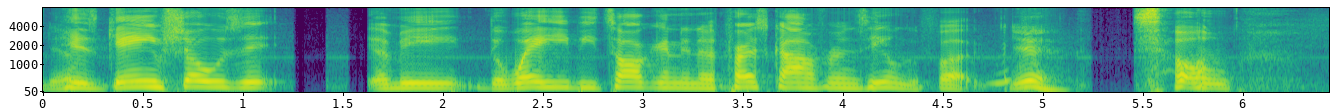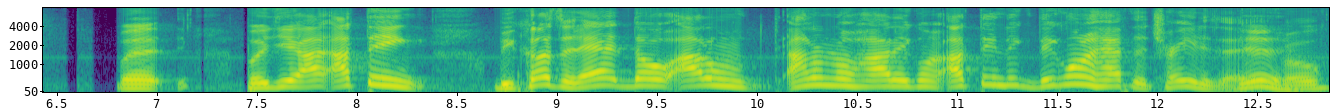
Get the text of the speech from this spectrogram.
Yep. His game shows it. I mean, the way he be talking in the press conference, he don't give a fuck. Yeah, So, but but yeah, I, I think because of that though, I don't I don't know how they're going. to I think they, they're gonna have to trade his ass, Yeah. bro.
